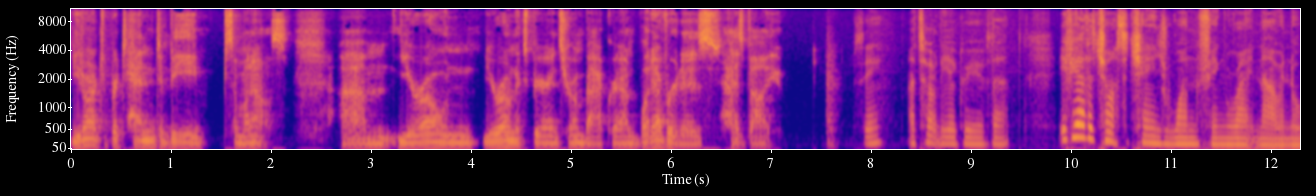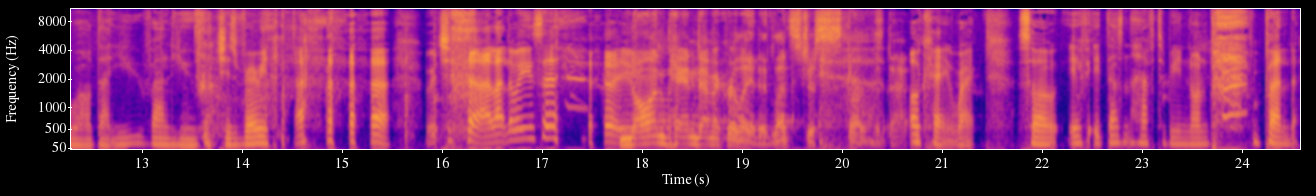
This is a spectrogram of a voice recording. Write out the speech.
You don't have to pretend to be someone else. Um, your own your own experience, your own background, whatever it is, has value. See, I totally agree with that. If you had a chance to change one thing right now in the world that you value, which is very, which I like the way you said. non-pandemic related let's just start with that Okay, right. So if it doesn't have to be non-pandemic,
